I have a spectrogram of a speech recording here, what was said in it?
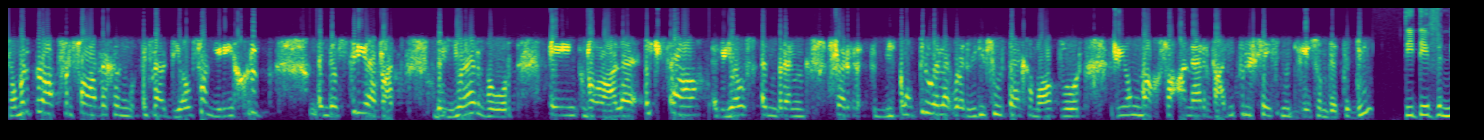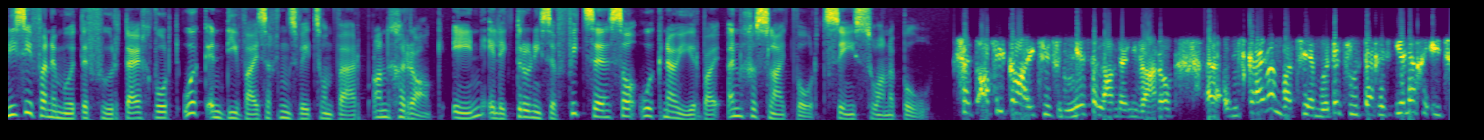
Nommerplaatvervaardiging is nou deel van hierdie groep industrie wat beheer word en waar hulle ekstra reëls inbring vir die kontrole oor hoe die voertuig gemaak word, wie hom mag verander, wat die proses moet wees om dit te doen. Die definisie van 'n motorvoertuig word ook in die wysigingswetsontwerp aangeraak en elektroniese fietsse sal ook nou hierby ingesluit word, sê Swanepoel. Suid-Afrika het soos die meeste lande in die wêreld 'n uh, omskrywing wat sê 'n motorvoertuig is enige iets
